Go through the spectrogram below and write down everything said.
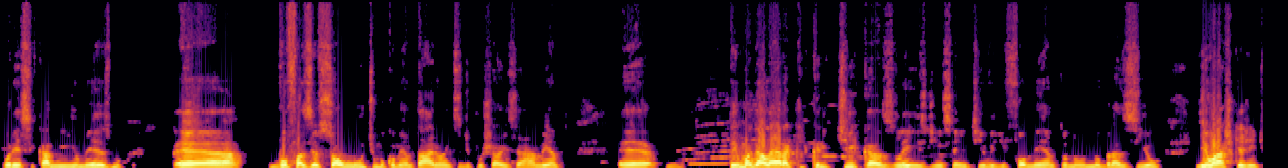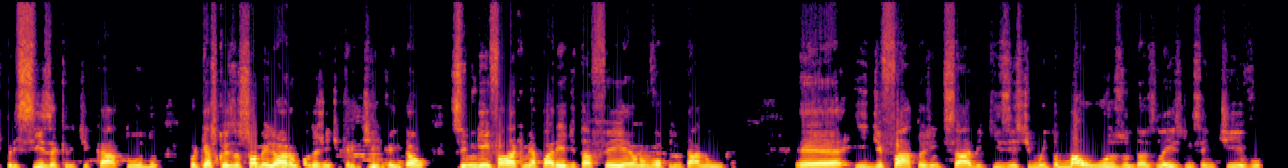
por esse caminho mesmo. É, vou fazer só um último comentário antes de puxar o encerramento. É, tem uma galera que critica as leis de incentivo e de fomento no, no, Brasil, e eu acho que a gente precisa criticar tudo, porque as coisas só melhoram quando a gente critica. Então, se ninguém falar que minha parede está feia, eu não vou pintar nunca. É, e de fato a gente sabe que existe muito mau uso das leis de incentivo,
